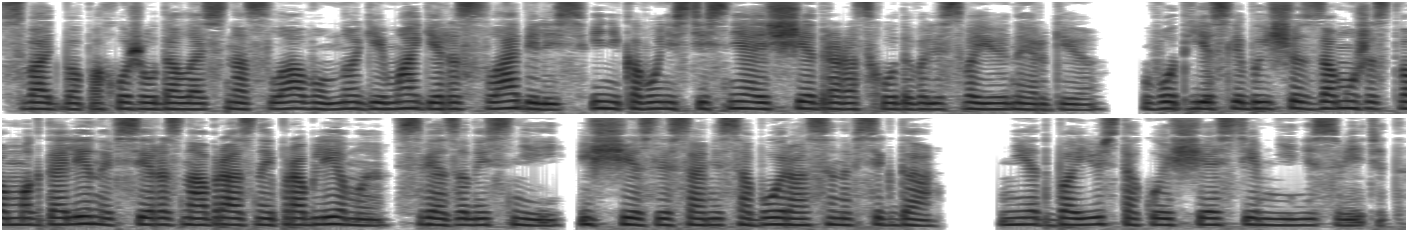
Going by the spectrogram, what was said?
Свадьба, похоже, удалась на славу, многие маги расслабились и, никого не стесняясь, щедро расходовали свою энергию. Вот если бы еще с замужеством Магдалены все разнообразные проблемы, связанные с ней, исчезли сами собой раз и навсегда. Нет, боюсь, такое счастье мне не светит.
